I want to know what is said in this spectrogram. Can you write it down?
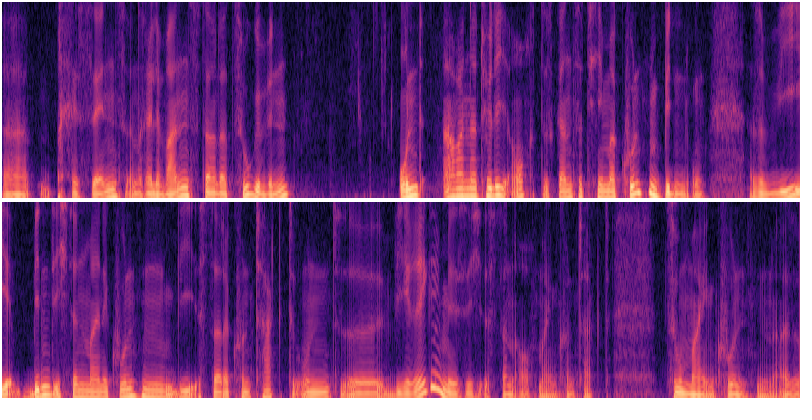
äh, Präsenz und Relevanz da dazu gewinnen. Und aber natürlich auch das ganze Thema Kundenbindung. Also wie binde ich denn meine Kunden? Wie ist da der Kontakt und äh, wie regelmäßig ist dann auch mein Kontakt zu meinen Kunden? Also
